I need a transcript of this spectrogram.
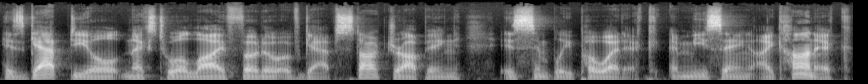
his Gap deal next to a live photo of Gap stock dropping is simply poetic. And me saying iconic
